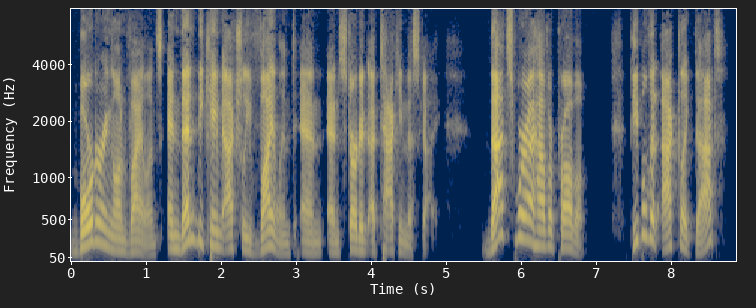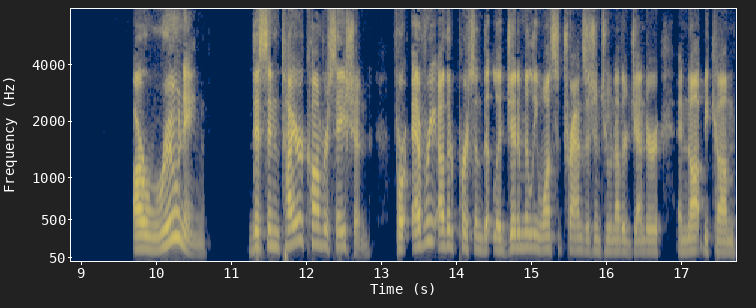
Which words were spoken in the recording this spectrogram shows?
bordering on violence and then became actually violent and and started attacking this guy that's where i have a problem people that act like that are ruining this entire conversation for every other person that legitimately wants to transition to another gender and not become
